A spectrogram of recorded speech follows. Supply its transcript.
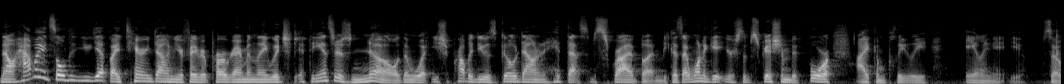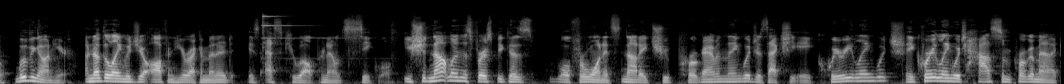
Now, have I insulted you yet by tearing down your favorite programming language? If the answer is no, then what you should probably do is go down and hit that subscribe button because I want to get your subscription before I completely alienate you. So moving on here. Another language you'll often hear recommended is SQL, pronounced SQL. You should not learn this first because, well, for one, it's not a true programming language. It's actually a query language. A query language has some programmatic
